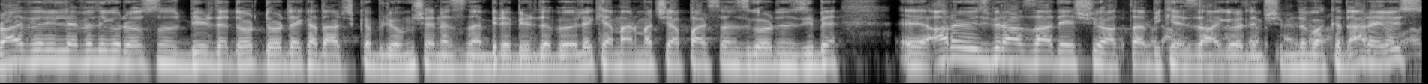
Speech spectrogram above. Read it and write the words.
Rivalry level'i görüyorsunuz 1'de 4, 4'e kadar çıkabiliyormuş en azından birebir de böyle. Kemer maçı yaparsanız gördüğünüz gibi e, arayüz biraz daha değişiyor hatta bir kez daha gördüm şimdi. Bakın arayüz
